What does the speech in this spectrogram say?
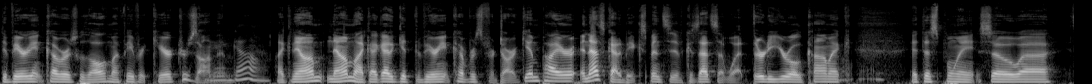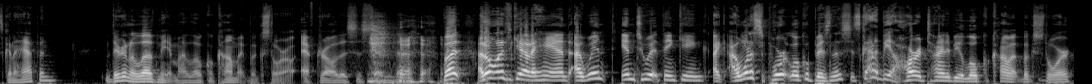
the variant covers with all of my favorite characters on There you them. go. Like now, I'm now I'm like, I got to get the variant covers for Dark Empire, and that's got to be expensive because that's a what 30 year old comic at this point. So uh, it's gonna happen. They're gonna love me at my local comic book store after all this is said and done. but I don't want it to get out of hand. I went into it thinking like I want to support local business. It's got to be a hard time to be a local comic book store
